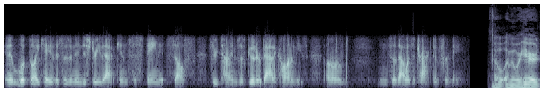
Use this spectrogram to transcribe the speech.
and it looked like, hey, this is an industry that can sustain itself through times of good or bad economies. Um, and so that was attractive for me. Oh, I mean, we're here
